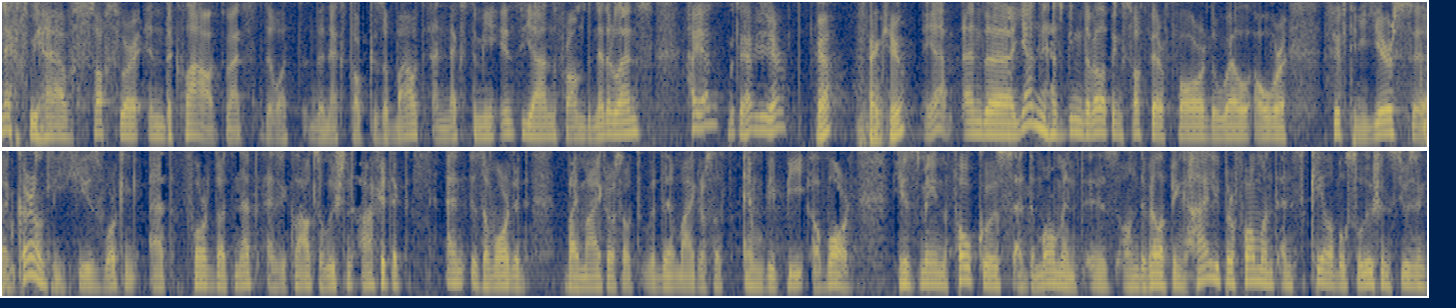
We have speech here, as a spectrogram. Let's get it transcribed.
Next, we have software in the cloud. That's the, what the next talk is about. And next to me is Jan from the Netherlands. Hi, Jan. Good to have you here. Yeah, thank you. Yeah, and uh, Jan has been developing software for the well over 15 years. Uh, currently, he is working at 4DotNet as a cloud solution architect and is awarded by Microsoft with the Microsoft MVP award. His main focus at the moment is on developing highly performant and scalable solutions using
